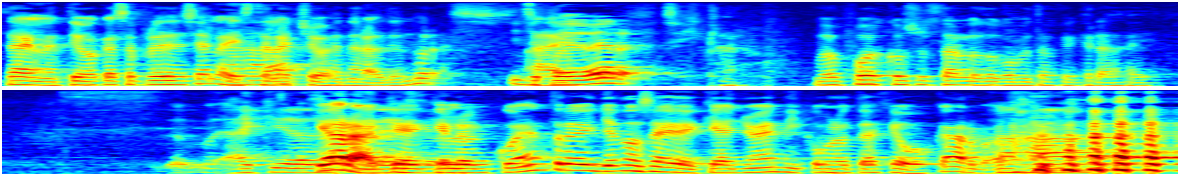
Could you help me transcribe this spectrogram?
O sea, en la antigua casa presidencial, ahí está el Ajá. archivo general de Honduras. ¿Y se Ahí. puede ver? Sí, claro. Vos puedes consultar los documentos que quieras ahí. Hay que ir a Que ahora, que, que lo encuentren, yo no sé de qué año es ni cómo lo tengas que buscar, ¿va? Ajá.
